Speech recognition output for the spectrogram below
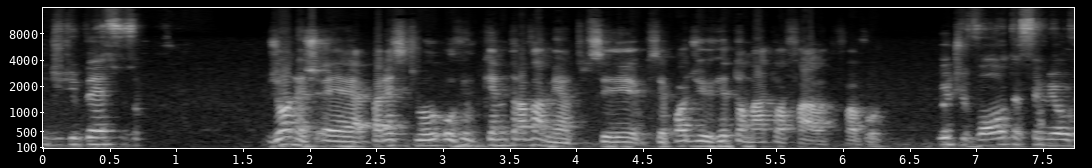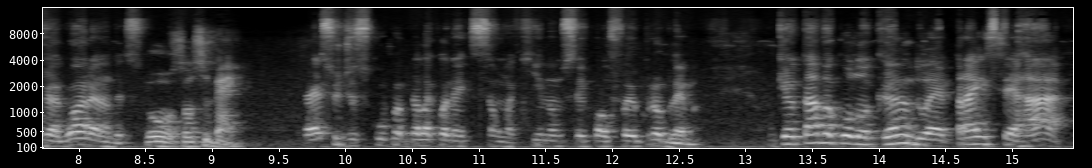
e de diversos. Jonas, é, parece que houve um pequeno travamento. Você, você pode retomar a tua fala, por favor. Estou de volta. Você me ouve agora, Anderson? Ouço, ouço bem. Peço desculpa pela conexão aqui, não sei qual foi o problema. O que eu estava colocando é, para encerrar,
